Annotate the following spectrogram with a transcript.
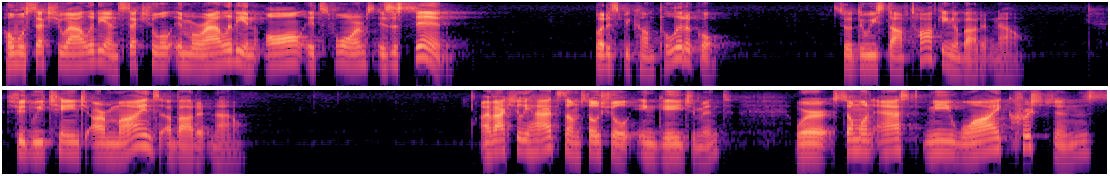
Homosexuality and sexual immorality in all its forms is a sin but it's become political. So, do we stop talking about it now? Should we change our minds about it now? I've actually had some social engagement where someone asked me why Christians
